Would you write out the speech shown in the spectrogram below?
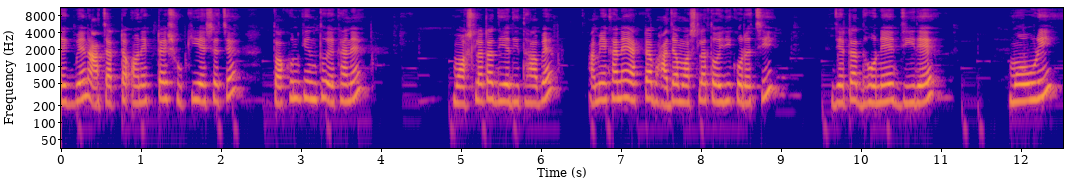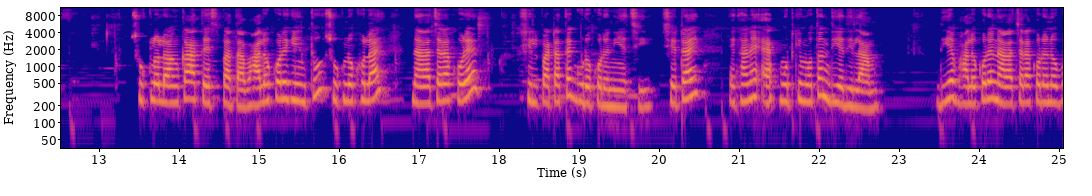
দেখবেন আচারটা অনেকটাই শুকিয়ে এসেছে, তখন কিন্তু এখানে মশলাটা দিয়ে দিতে হবে। আমি এখানে একটা ভাজা মশলা তৈরি করেছি, যেটা ধনে, জিরে, মৌরি, শুকনো লঙ্কা আর তেজপাতা। ভালো করে কিন্তু শুকনো খোলায় নাড়াচাড়া করে শিলপাটাতে গুঁড়ো করে নিয়েছি। সেটাই এখানে এক মুটকি মতন দিয়ে দিলাম। দিয়ে ভালো করে নাড়াচাড়া করে নেব।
